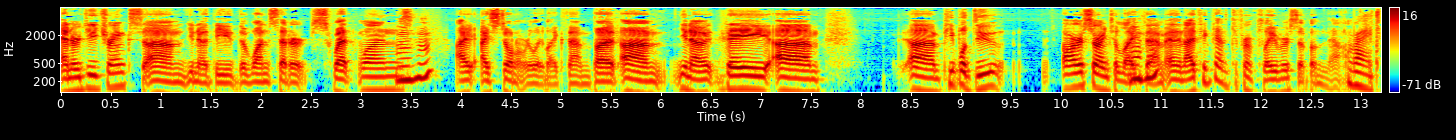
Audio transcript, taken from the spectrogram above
energy drinks, um, you know, the the ones that are sweat ones. Mm-hmm. I, I still don't really like them, but um, you know, they um, um, people do are starting to like them, and I think they have different flavors of them now. Mm-hmm. Right.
